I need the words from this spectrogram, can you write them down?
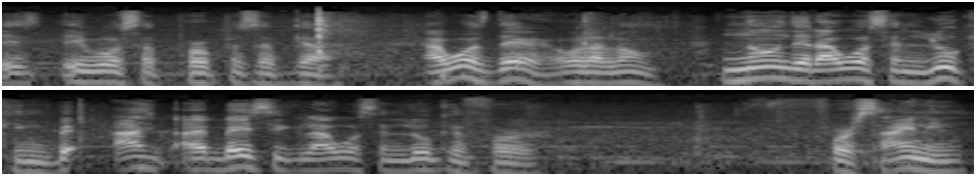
it, it was a purpose of God. I was there all along knowing that I wasn't looking. I, I basically I wasn't looking for for signing.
